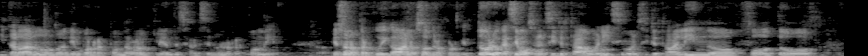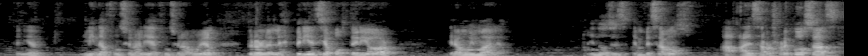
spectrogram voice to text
y tardaban un montón de tiempo en responderle a los clientes y a veces no lo respondían. Eso nos perjudicaba a nosotros porque todo lo que hacíamos en el sitio estaba buenísimo, el sitio estaba lindo, fotos, tenía linda funcionalidad, funcionaba muy bien, pero la, experiencia posterior era muy mala. Entonces empezamos a, a desarrollar cosas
